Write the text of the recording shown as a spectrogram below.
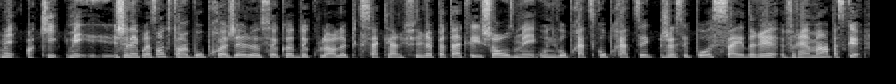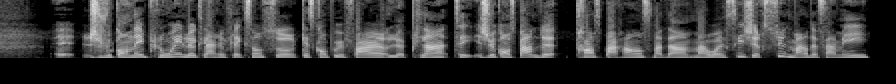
Mais OK, mais j'ai l'impression que c'est un beau projet, là, ce code de couleur-là, puis que ça clarifierait peut-être les choses, mais au niveau pratico-pratique, je sais pas si ça aiderait vraiment parce que euh, je veux qu'on aille plus loin là, que la réflexion sur qu'est-ce qu'on peut faire, le plan. sais, je veux qu'on se parle de transparence, Madame Mawarski. J'ai reçu une mère de famille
